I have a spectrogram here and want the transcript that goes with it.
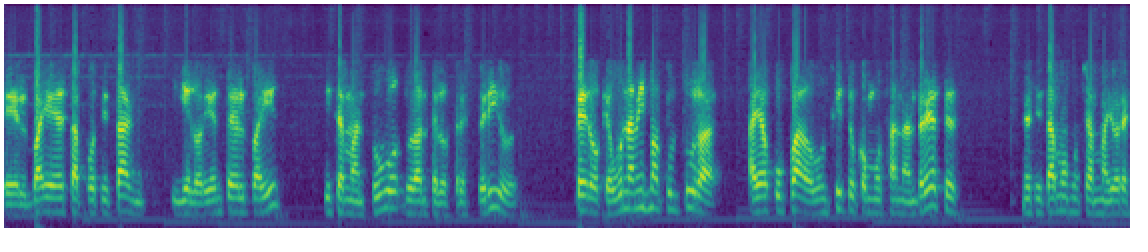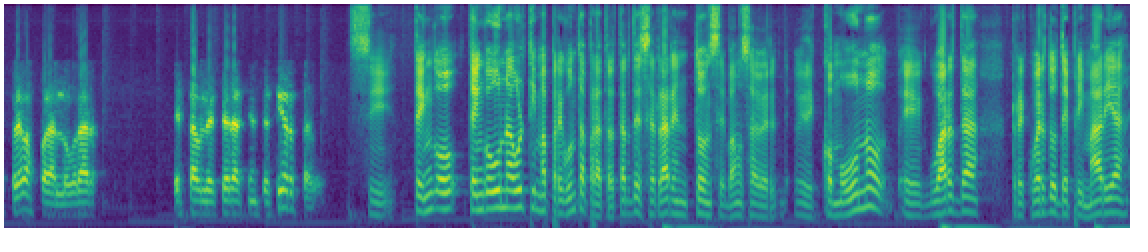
el Valle de Zapotitán y el oriente del país, y se mantuvo durante los tres periodos. Pero que una misma cultura haya ocupado un sitio como San Andrés, necesitamos muchas mayores pruebas para lograr establecer a ciencia cierta. Sí, tengo, tengo una última pregunta para tratar de cerrar entonces. Vamos a ver, eh, como uno eh, guarda recuerdos de primaria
